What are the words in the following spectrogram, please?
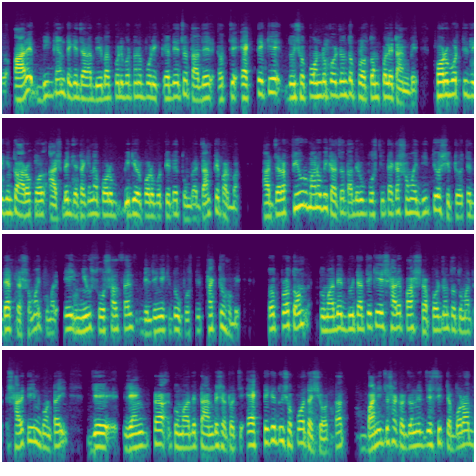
তো আর বিজ্ঞান থেকে যারা বিভাগ পরিবর্তনের পরীক্ষা দিয়েছ, তাদের হচ্ছে এক থেকে দুইশো পনেরো পর্যন্ত প্রথম কলে টানবে। পরবর্তীতে কিন্তু আরও কল আসবে, যেটা কিনা পর ভিডিওর পরবর্তীতে তোমরা জানতে পারবা। আর যারা পিওর মানবিক আছো, তাদের উপস্থিত থাকার সময় দ্বিতীয় শিফটে হচ্ছে দেড়টার সময়। তোমার এই নিউ সোশ্যাল সায়েন্স বিল্ডিং এ কিন্তু উপস্থিত থাকতে হবে। তো প্রথম তোমাদের দুইটা থেকে সাড়ে পাঁচটা পর্যন্ত তোমার সাড়ে তিন ঘন্টায় যে র্যাঙ্কটা তোমাদের টানবে সেটা হচ্ছে এক থেকে দুইশো পঁচাশি অর্থাৎ বাণিজ্য শাখার জন্য যে সিটটা বরাদ্দ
